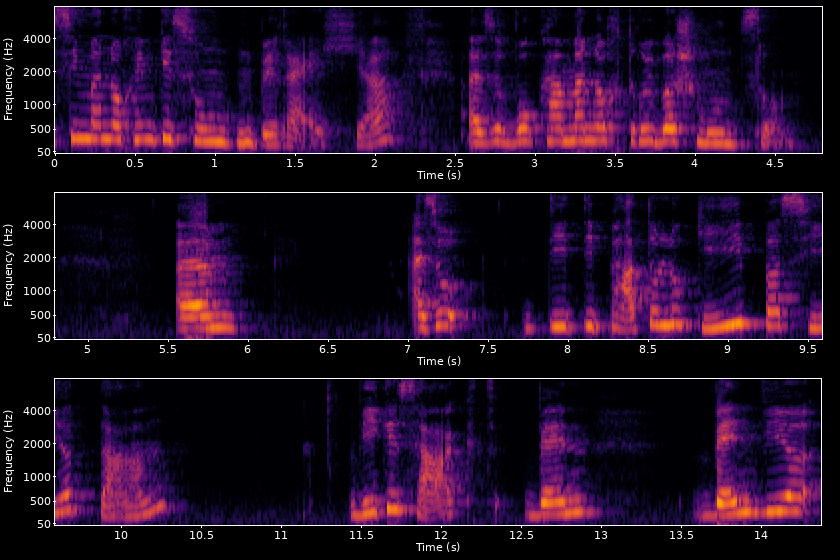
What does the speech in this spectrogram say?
sind wir noch im gesunden Bereich, ja? Also wo kann man noch drüber schmunzeln? Ähm, also die, die Pathologie passiert dann, wie gesagt, wenn, wenn wir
